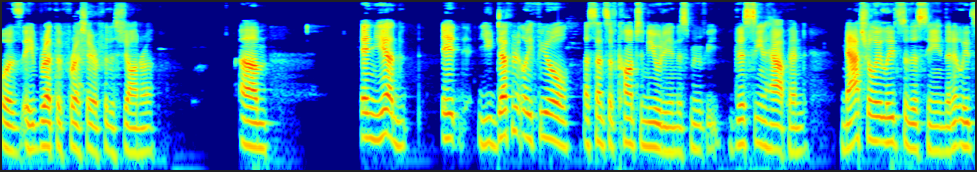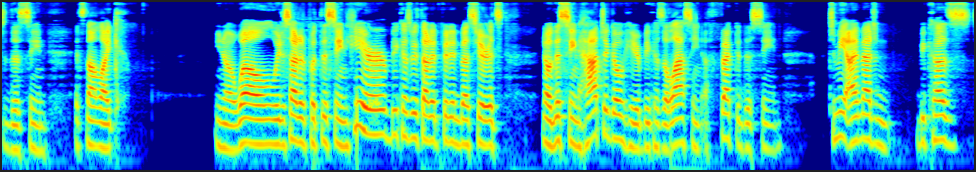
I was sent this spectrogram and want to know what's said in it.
was a breath of fresh air for this genre. Um and yeah, it you definitely feel a sense of continuity in this movie. This scene happened, naturally leads to this scene, then it leads to this scene. It's not like you know, well, we decided to put this scene here because we thought it fit in best here. It's no, this scene had to go here because the last scene affected this scene. To me, I imagine because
